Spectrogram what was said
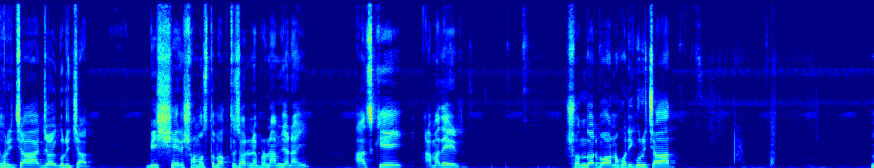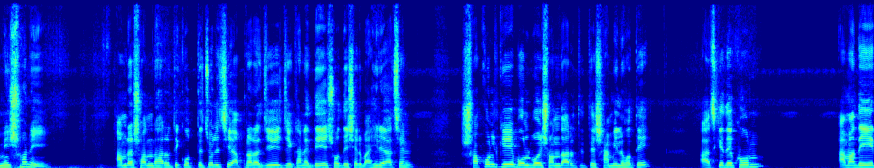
হরিচাঁদ জয় গুরুচাঁদ বিশ্বের সমস্ত ভক্তচরণে প্রণাম জানাই। আজকে আমাদের সুন্দরবন হরিগুরুচাঁদ মিশনে আমরা সন্ধ্যারতি করতে চলেছি। আপনারা যে যেখানে দেশ ও দেশের বাহিরে আছেন, সকলকে বলব সন্ধ্যারতিতে সামিল হতে। আজকে দেখুন, আমাদের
